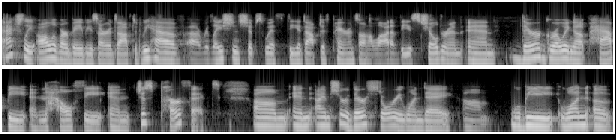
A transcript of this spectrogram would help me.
Actually, all of our babies are adopted. We have uh, relationships with the adoptive parents on a lot of these children, and they're growing up happy and healthy and just perfect. Um, and I'm sure their story one day um, will be one of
